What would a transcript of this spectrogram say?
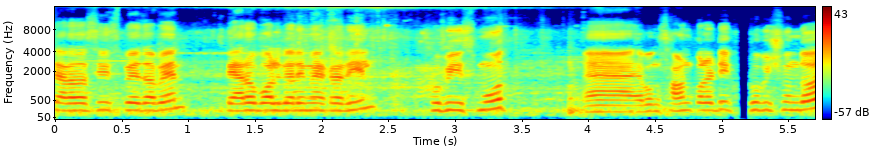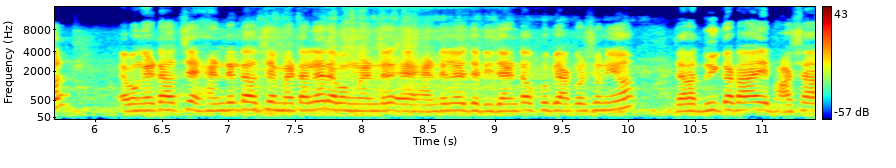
চার হাজার সিরিজ পেয়ে যাবেন। তেরো বল ব্যালিমের একটা রিল, খুবই স্মুথ এবং সাউন্ড কোয়ালিটি খুবই সুন্দর, এবং এটা হচ্ছে হ্যান্ডেলটা হচ্ছে মেটালের এবং হ্যান্ডেলের যে ডিজাইনটাও খুবই আকর্ষণীয়। যারা দুই কাটায় ভাষা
